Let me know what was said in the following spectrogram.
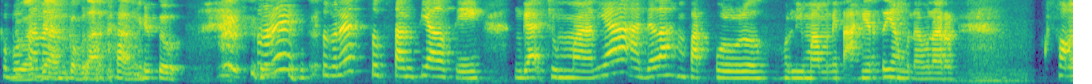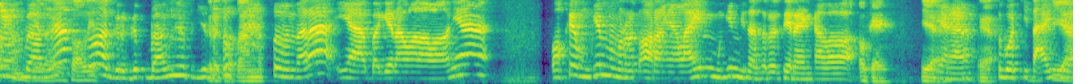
dua Kebosanan. jam ke belakang itu. sebenarnya sebenarnya substansial sih nggak cuman ya adalah 45 menit akhir tuh yang benar-benar solid Hmm, gila, banget solid. wah greget banget gitu Greget banget. sementara ya bagian awal-awalnya oke mungkin menurut orang yang lain mungkin bisa seru sih Ren kalau Oke. Ya Iya. kan iya. itu buat kita aja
